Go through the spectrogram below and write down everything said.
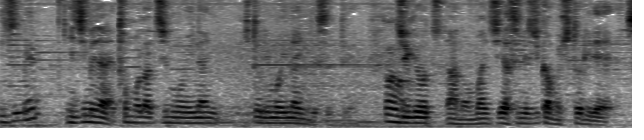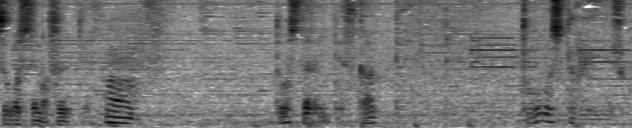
いいじめ？いじめじゃない。友達もいない一人もいないんですって、うん。授業あの毎日休み時間も一人で過ごしてますって。うん。どうしたらいいですかって。どうしたらいいですか？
